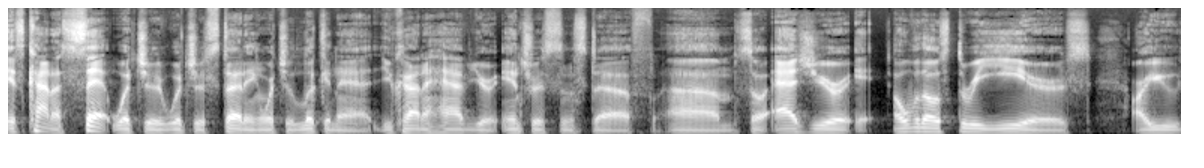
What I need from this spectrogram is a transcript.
it's kind of set what you're what you're studying, what you're looking at. You kind of have your interests and stuff. Um, so as you're over those three years, are you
